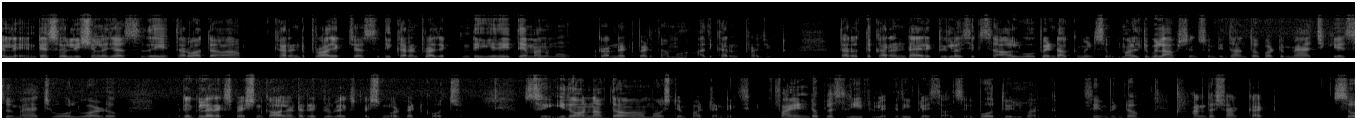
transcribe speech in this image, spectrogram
అంటే సొల్యూషన్లో చేస్తుంది తర్వాత కరెంట్ ప్రాజెక్ట్ చేస్తుంది. కరెంట్ ప్రాజెక్ట్ అంటే ఏదైతే మనము రన్నట్టు పెడతామో అది కరెంట్ ప్రాజెక్ట్. తర్వాత కరెంట్ డైరెక్టరీలో six all open documents multiple options ఉంది దాంతోపాటు match case match whole word regular expression కావాలంటే రెగ్యులర్ ఎక్స్ప్రెషన్ కూడా పెట్టుకోవచ్చు. సో ఇది one of the most important find plus replay replace also both will work same window and the shortcut so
